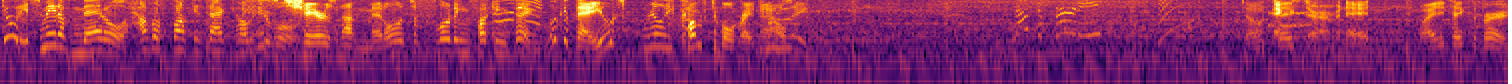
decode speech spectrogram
Dude, it's made of metal. How the fuck is that His comfortable? chair's not metal, it's a floating fucking thing. Look at that, he looks really comfortable right now. Too late. Not the birdie. Don't take. Exterminate. Why'd you take the bird?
